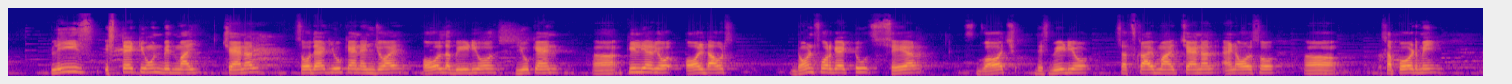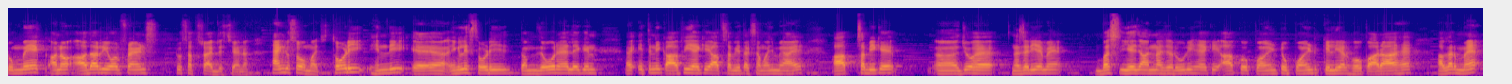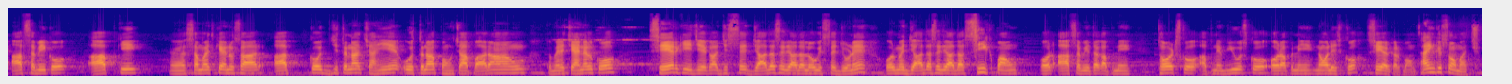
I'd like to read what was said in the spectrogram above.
please stay tuned with my channel so that you can enjoy all the videos, you can uh, clear your all doubts. Don't forget to share, watch this video, subscribe my channel and also uh, support me to make other your friends to subscribe this channel thank you so much थोड़ी Hindi English थोड़ी कमज़ोर है, लेकिन इतनी काफ़ी है कि आप सभी तक समझ में आए। आप सभी के जो है नज़रिए में बस ये जानना ज़रूरी है कि आपको पॉइंट टू पॉइंट क्लियर हो पा रहा है। अगर मैं आप सभी को आपकी समझ के अनुसार आपको जितना चाहिए उतना पहुँचा पा रहा हूँ तो मेरे चैनल को शेयर कीजिएगा, जिससे ज़्यादा से ज़्यादा लोग इससे जुड़ें और मैं ज़्यादा से ज़्यादा सीख पाऊँ और आप सभी तक अपने थॉट्स को, अपने व्यूज़ को और अपनी नॉलेज को शेयर कर पाऊँ। Thank you so much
